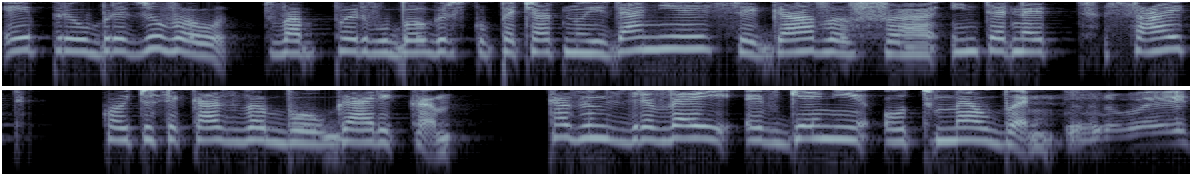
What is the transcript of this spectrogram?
е преобразувал това първо българско печатно издание сега в интернет сайт, който се казва Bulgarika. Казвам здравей, Евгений от Мелбърн. Здравей!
